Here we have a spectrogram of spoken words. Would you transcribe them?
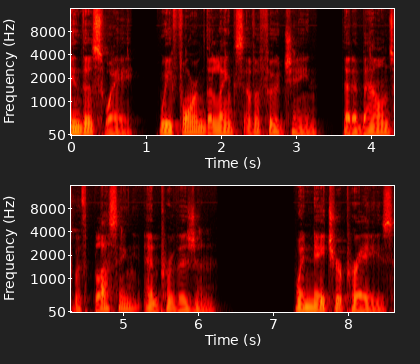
In this way, we form the links of a food chain that abounds with blessing and provision. When nature preys,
